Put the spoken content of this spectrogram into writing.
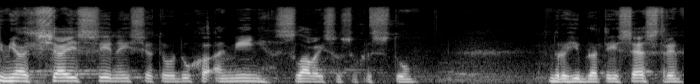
Ім'я Отця і Сина, і Святого Духа. Амінь. Слава Ісусу Христу. Дорогі брати і сестри,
